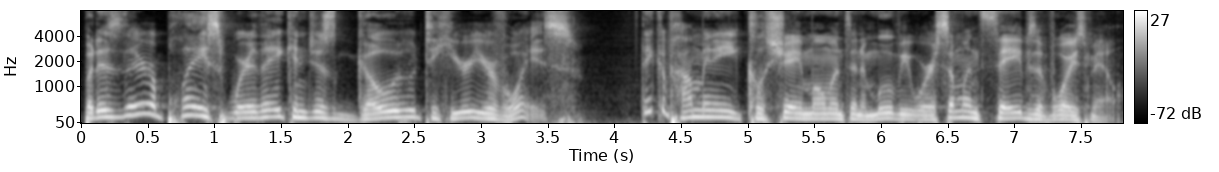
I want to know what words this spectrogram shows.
but is there a place where they can just go to hear your voice? Think of how many cliche moments in a movie where someone saves a voicemail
